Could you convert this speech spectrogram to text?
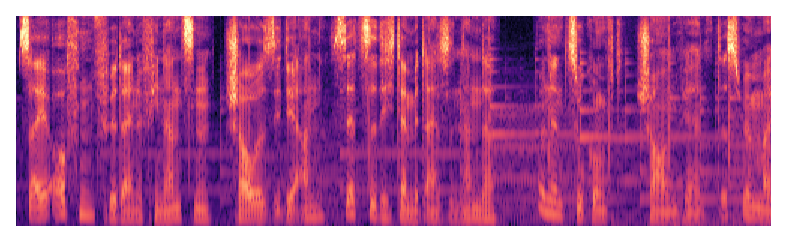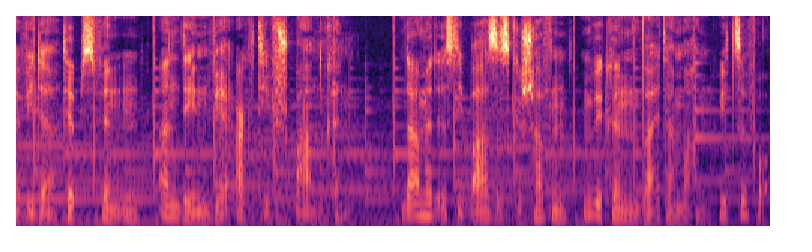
sei offen für deine Finanzen, schaue sie dir an, setze dich damit auseinander und in Zukunft schauen wir, dass wir mal wieder Tipps finden, an denen wir aktiv sparen können. Damit ist die Basis geschaffen und wir können weitermachen wie zuvor.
